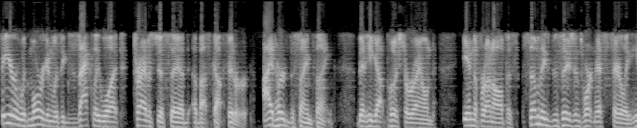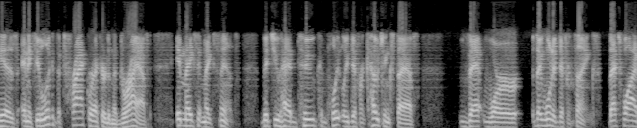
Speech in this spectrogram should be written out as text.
fear with Morgan was exactly what Travis just said about Scott Fitterer. I'd heard the same thing that he got pushed around in the front office. Some of these decisions weren't necessarily his, and if you look at the track record in the draft, it makes it make sense that you had two completely different coaching staffs that were they wanted different things. That's why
